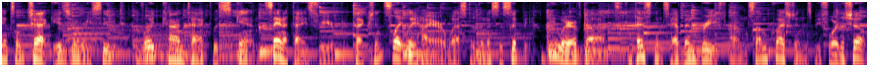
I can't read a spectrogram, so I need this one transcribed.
canceled check is your receipt. Avoid contact with skin. Sanitize for your protection. Slightly higher west of the Mississippi. Beware of dogs. Contestants have been briefed on some questions before the show.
